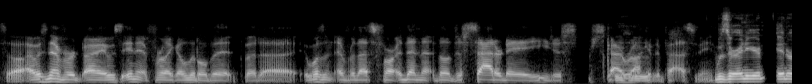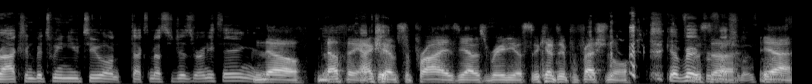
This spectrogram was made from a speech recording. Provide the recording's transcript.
So I was never I was in it for like a little bit, but uh, it wasn't ever that far. And then the, just Saturday, he just skyrocketed mm-hmm. past me. Was there any interaction between you two on text messages or anything? Or? No, no, nothing. Actually, it. I'm surprised. Yeah, it was radio, so we kept it professional. kept very was, uh, professional. Uh, yeah,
